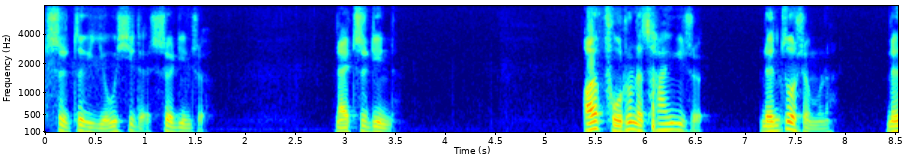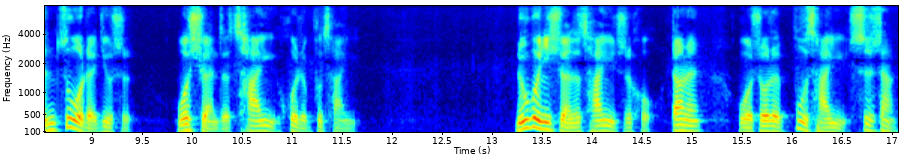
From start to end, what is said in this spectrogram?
是这个游戏的设定者来制定的。而普通的参与者能做什么呢？能做的就是我选择参与或者不参与。如果你选择参与之后，当然我说的不参与，事实上。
